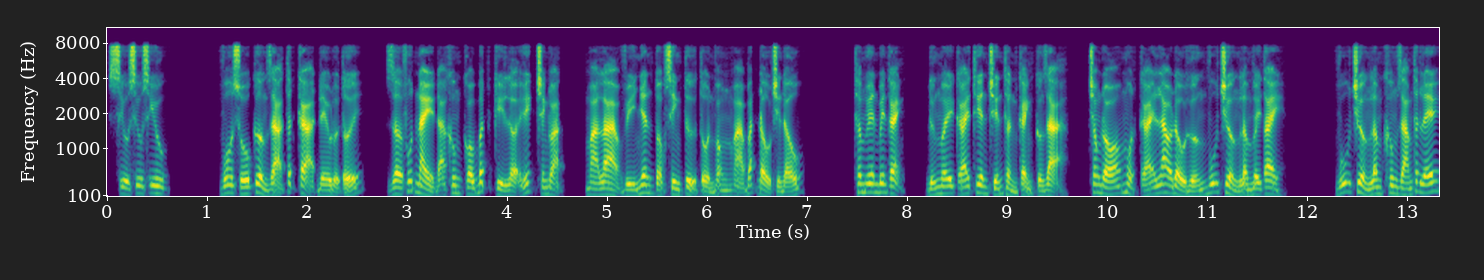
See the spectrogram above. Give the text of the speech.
Siêu siêu siêu. Vô số cường giả tất cả đều đổi tới, giờ phút này đã không có bất kỳ lợi ích tranh đoạt, mà là vì nhân tộc sinh tử tồn vong mà bắt đầu chiến đấu. Thâm viên bên cạnh, đứng mấy cái thiên chiến thần cảnh cường giả, trong đó một cái lao đầu hướng vũ trường lâm vây tay. Vũ trường lâm không dám thất lễ,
